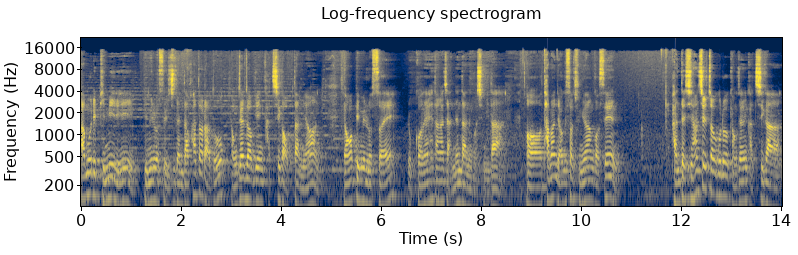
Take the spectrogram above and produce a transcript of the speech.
아무리 비밀이 비밀로서 유지된다고 하더라도 경제적인 가치가 없다면 영업비밀로서의 요건에 해당하지 않는다는 것입니다. 어, 다만 여기서 중요한 것은 반드시 현실적으로 경제적인 가치가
